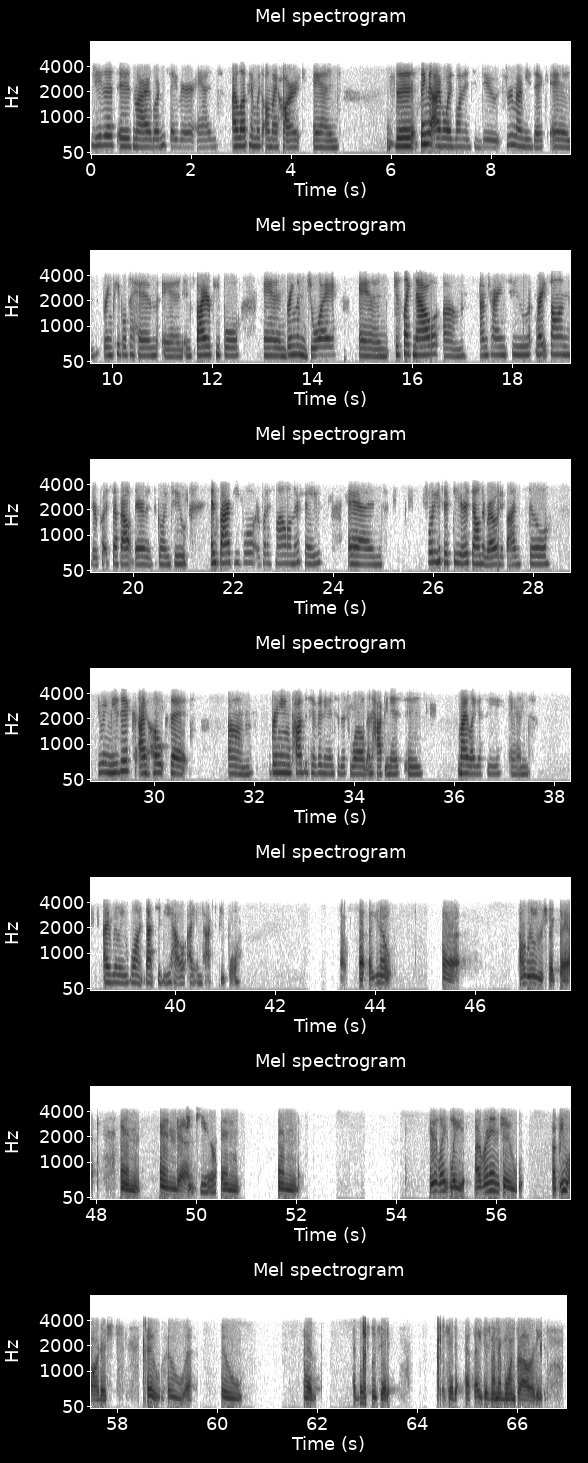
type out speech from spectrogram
Jesus is my Lord and Savior, and I love Him with all my heart. And the thing that I've always wanted to do through my music is bring people to Him and inspire people and bring them joy. And just like now, um, I'm trying to write songs or put stuff out there that's going to inspire people or put a smile on their face. And 40, 50 years down the road, if I'm still doing music, I hope that um, bringing positivity into this world and happiness is my legacy, and I really want that to be how I impact people. Uh, uh, you know, uh, I really respect that, and and uh, Thank you. and and here lately, I run into a few artists who who uh, who have have basically said said uh, faith is my number one priority,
